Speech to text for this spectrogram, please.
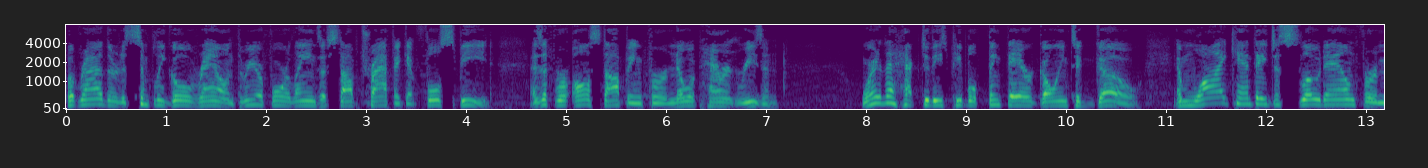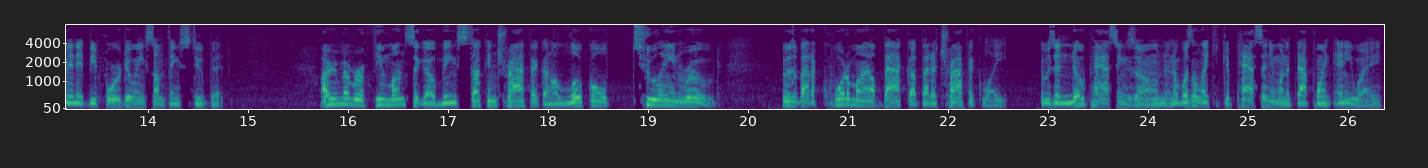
but rather to simply go around three or four lanes of stopped traffic at full speed, as if we're all stopping for no apparent reason. Where the heck do these people think they are going to go? And why can't they just slow down for a minute before doing something stupid? I remember a few months ago being stuck in traffic on a local two lane road it was about a quarter mile back up at a traffic light. It was a no passing zone, and it wasn't like you could pass anyone at that point anyway,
